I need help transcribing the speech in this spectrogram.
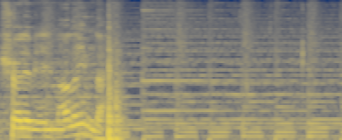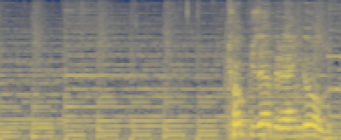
Şöyle bir elime alayım da. Çok güzel bir rengi oldu.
